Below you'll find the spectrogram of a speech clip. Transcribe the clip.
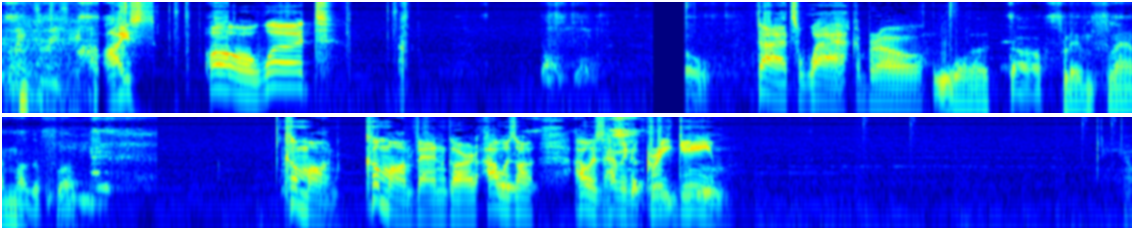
Victory's I. s- Oh, what? Oh, That's whack, bro. what the flim flam motherfucker. Come on, come on, Vanguard. I was on. I was having a great game. You know,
